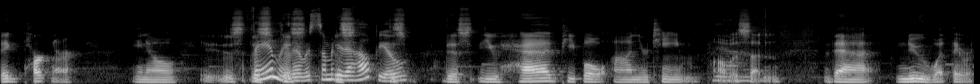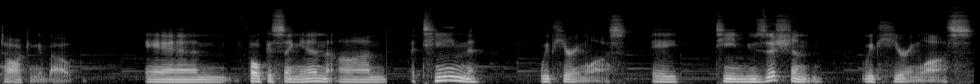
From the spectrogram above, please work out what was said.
big partner, you know, this, this Family. this- There was somebody to help you. This, this you had people on your team all of a sudden that knew what they were talking about and focusing in on a teen with hearing loss, a teen musician with hearing loss.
